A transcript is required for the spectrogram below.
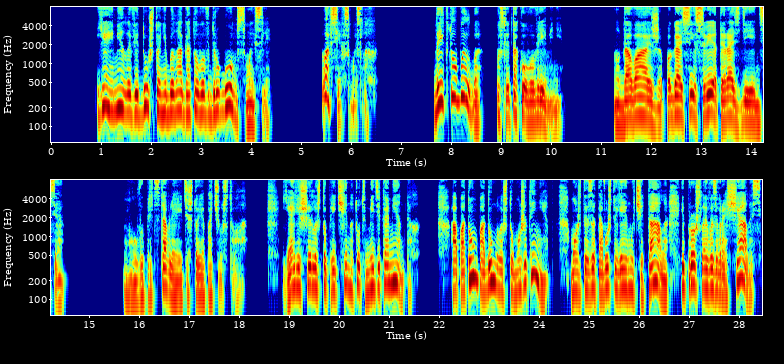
Я имела в виду, что не была готова в другом смысле. Во всех смыслах. Да и кто был бы после такого времени? Ну давай же, погаси свет и разденься. Ну, вы представляете, что я почувствовала. Я решила, что причина тут в медикаментах. А потом подумала, что, может, и нет. Может, из-за того, что я ему читала, и прошлое возвращалось.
